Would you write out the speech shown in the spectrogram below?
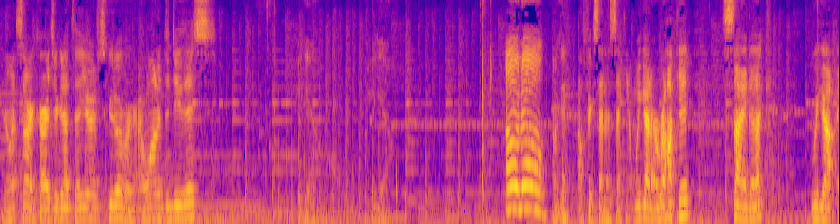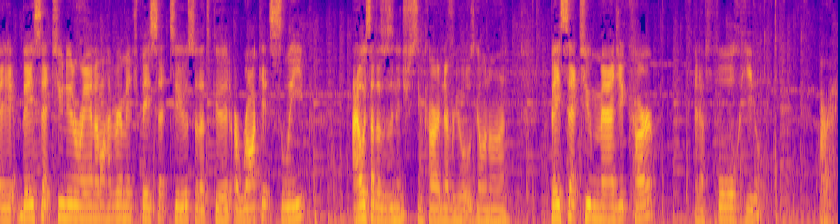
you know what, sorry, cards are gonna have to, you have to scoot over. I wanted to do this. Here you go. Here you go. Oh no! Okay, I'll fix that in a second. We got a Rocket Psyduck. We got a base set 2 Nidoran. I don't have very much base set 2, so that's good. A Rocket Sleep. I always thought this was an interesting card. Never knew what was going on. Base set 2 Magikarp. And a full heal. All right.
